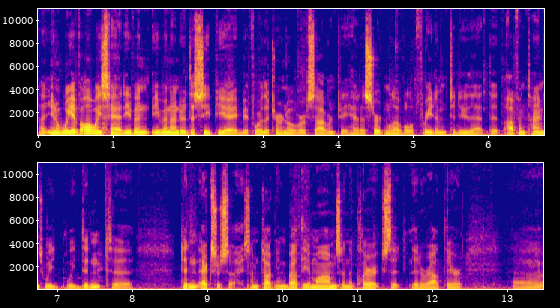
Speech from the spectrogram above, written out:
uh, you know, we have always had, even even under the CPA, before the turnover of sovereignty, had a certain level of freedom to do that. That oftentimes we we didn't uh, didn't exercise. I'm talking about the imams and the clerics that, that are out there, uh,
